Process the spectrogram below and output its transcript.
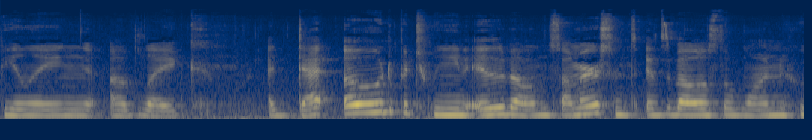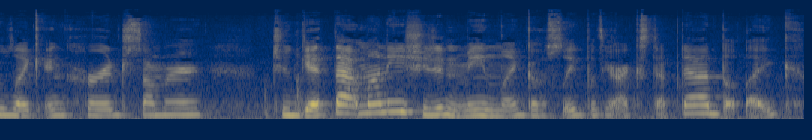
feeling of like a debt owed between Isabel and Summer since Isabel is the one who like encouraged Summer to get that money. She didn't mean like go sleep with your ex stepdad, but like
